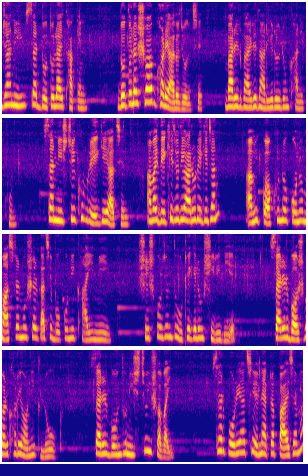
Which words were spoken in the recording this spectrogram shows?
জানি স্যার দোতলায় থাকেন। দোতলায় সব ঘরে আলো জ্বলছে। বাড়ির বাইরে দাঁড়িয়ে রইলুম খানিকক্ষণ। স্যার নিশ্চয়ই খুব রেগে আছেন। আমায় দেখে যদি আরও রেগে যান। আমি কখনো কোনো মাস্টারমশাইয়ের কাছে বকুনি খাইনি। শেষ পর্যন্ত উঠে গেলুম সিঁড়ি দিয়ে। স্যারের বসবার ঘরে অনেক লোক। স্যারের বন্ধু নিশ্চয়ই সবাই। স্যার পরে আছেন একটা পায়জামা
